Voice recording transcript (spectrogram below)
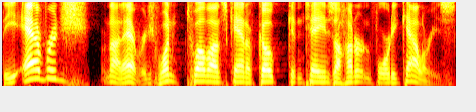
The average, not average, one 12 ounce can of Coke contains 140 calories.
